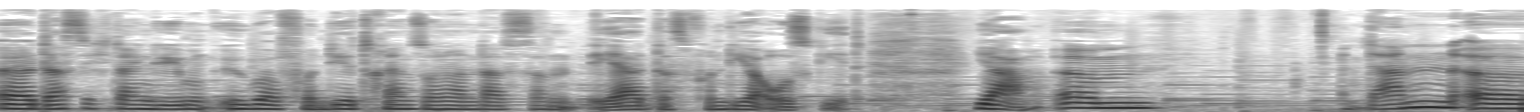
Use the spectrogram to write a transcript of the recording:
äh, dass sich dein Gegenüber von dir trennt, sondern dass dann eher das von dir ausgeht. Ja, ähm, dann äh,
